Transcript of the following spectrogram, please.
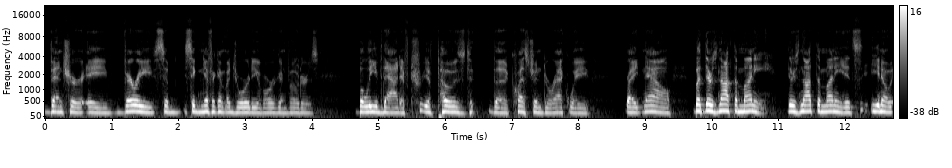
venture a very sub- significant majority of Oregon voters believe that if, tr- if posed the question directly right now. But there's not the money. There's not the money. It's you know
